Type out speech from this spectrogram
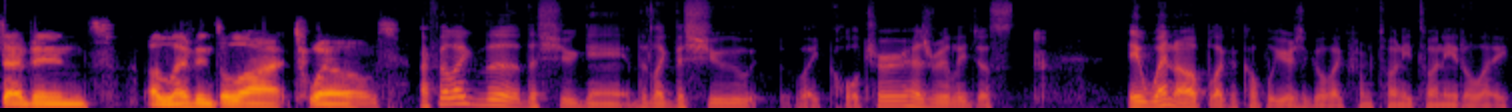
sevens, elevens a lot, twelves. I feel like the the shoe game, the like the shoe like culture has really just it went up like a couple years ago, like from 2020 to like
